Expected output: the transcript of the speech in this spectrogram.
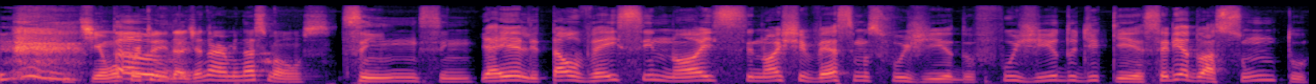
Tinha uma Então- oportunidade enorme nas mãos. Sim, sim. E aí ele, talvez se nós, se nós tivéssemos fugido. Fugido de quê? Seria do assunto?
